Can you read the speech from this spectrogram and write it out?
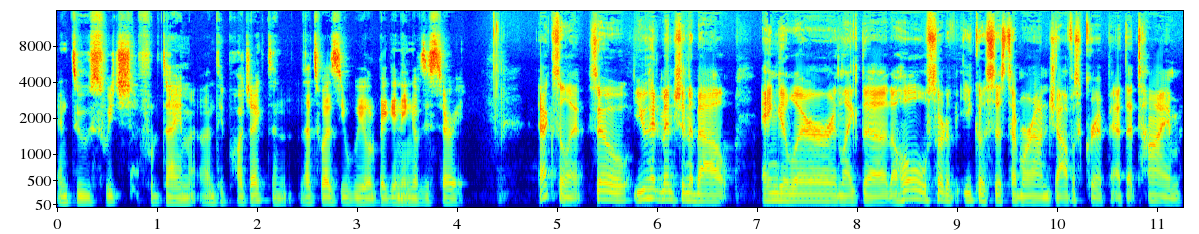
and to switch full time on the project. And that was the real beginning of the story. Excellent. So you had mentioned about Angular and like the the whole sort of ecosystem around JavaScript at that time.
